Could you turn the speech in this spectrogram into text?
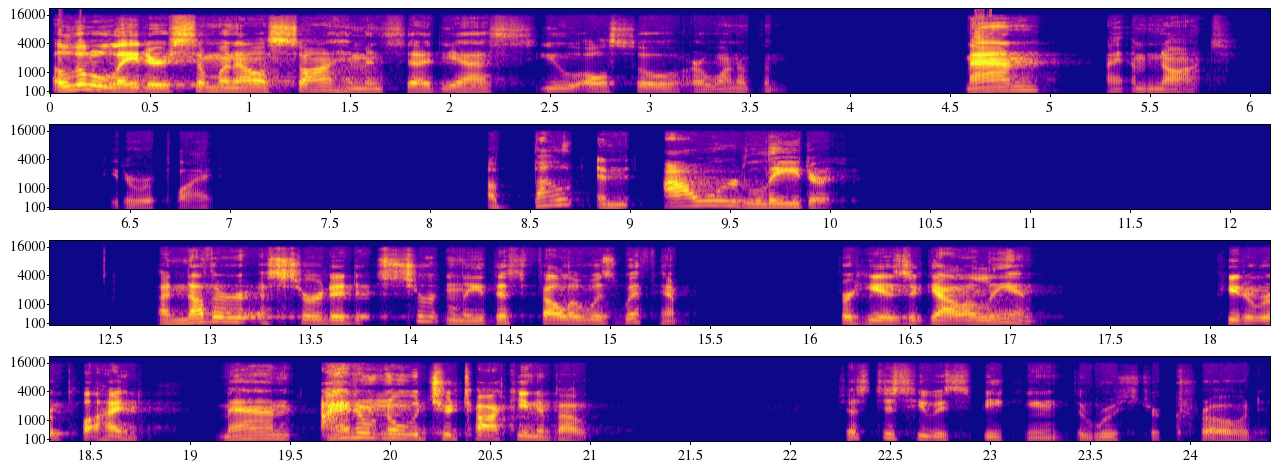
A little later, someone else saw him and said, Yes, you also are one of them. Man, I am not, Peter replied. About an hour later, another asserted, Certainly this fellow was with him for he is a Galilean. Peter replied, Man, I don't know what you're talking about. Just as he was speaking, the rooster crowed.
